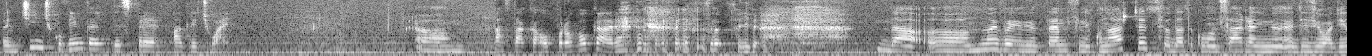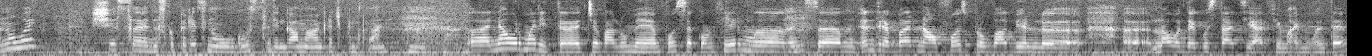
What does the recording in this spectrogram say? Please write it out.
în 5 cuvinte despre Agrici Wine? Um, Asta ca o provocare să fie. Da, uh, noi vă invităm să ne cunoașteți odată cu lansarea în- de ziua vinului și să descoperiți noul gust din gama agreci.wine. Uh, Ne-a urmărit uh, ceva lume, pot să confirm, uh, însă întrebări n-au fost, probabil uh, uh, la o degustație ar fi mai multe,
